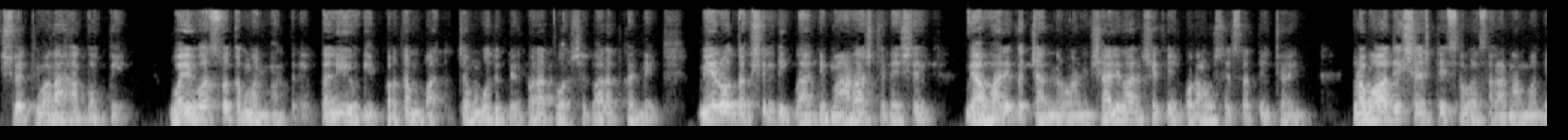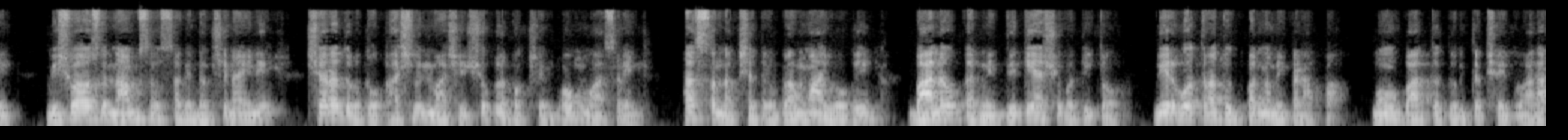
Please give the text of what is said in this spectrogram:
श्वेत वराह कल्पे वैवस्वत मनमंत्रे कलियुगी प्रथम पाद जम्बूद्वीपे भरतवर्ष भरतखंडे मेरो दक्षिण दिग्भागे महाराष्ट्र देशे व्यावहारिक चांद्रवाणी शालिवांशके एकोणावीसशे सत्तेचाळीस प्रभादी षष्टी संवत्सरामध्ये विश्वासु नाम संवत्सरे दक्षिणायने शरद ऋतू अश्विन मासे शुक्ल पक्षे भौम वासरे हस्त नक्षत्र ब्रह्मा योगे बालव करणे द्वितीय शुभ तिथो वीर गोत्रात उत्पन्न मेकडाप्पा कडापा मऊ बात द्वारा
